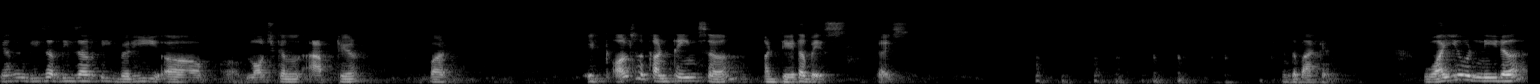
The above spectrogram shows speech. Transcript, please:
Yeah these are these are the very uh, logical app tier but it also contains a, a database guys. In the backend why you would need a,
